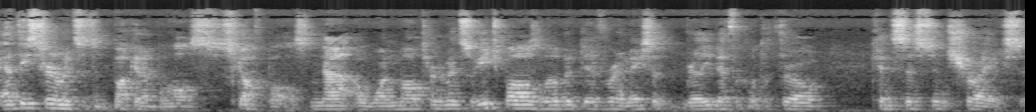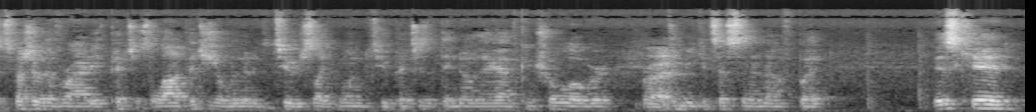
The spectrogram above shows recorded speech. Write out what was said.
at these tournaments, it's a bucket of balls, scuff balls, not a one ball tournament. So each ball is a little bit different. It makes it really difficult to throw consistent strikes, especially with a variety of pitches. A lot of pitches are limited to two, just like one to two pitches that they know they have control over Right. can be consistent enough. But this kid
